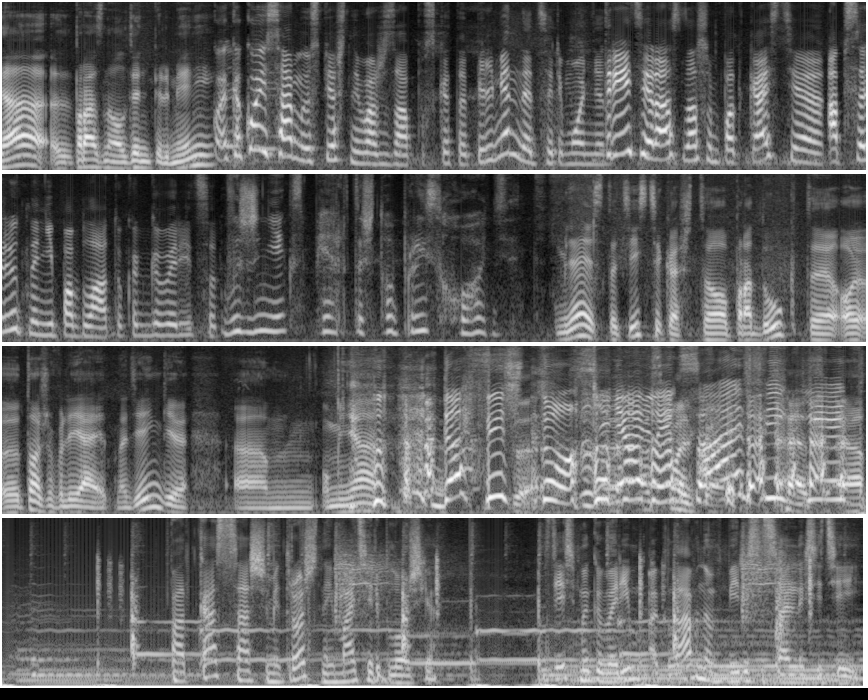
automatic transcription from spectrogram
Я э, праздновал День пельменей. Какой, какой самый успешный ваш запуск? Это пельменная церемония. Третий раз в нашем подкасте абсолютно не по блату, как говорится. Вы же не эксперты, что происходит? У меня есть статистика, что продукт э, э, тоже влияет на деньги. Эм, у меня... Да ты что? Офигеть! Подкаст Саши Митрошиной «Матерь Бложья». Здесь мы говорим о главном в мире социальных сетей.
